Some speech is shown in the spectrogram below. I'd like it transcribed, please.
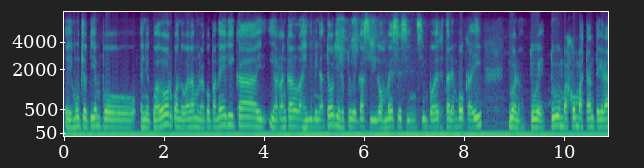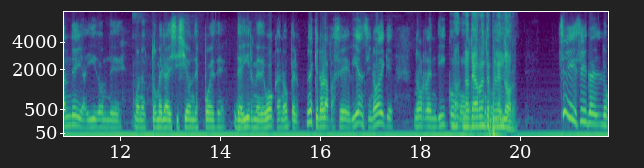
eh, mucho tiempo en Ecuador cuando ganamos la Copa América y, arrancaron las eliminatorias. Yo estuve casi dos meses sin, sin, poder estar en Boca ahí. Y bueno, tuve, tuve un bajón bastante grande y ahí donde, bueno, tomé la decisión después de, irme de Boca, ¿no? Pero no es que no la pasé bien, sino de que no rendí como... No, te agarró en tu esplendor. Sí, sí, lo,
